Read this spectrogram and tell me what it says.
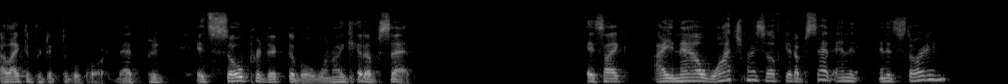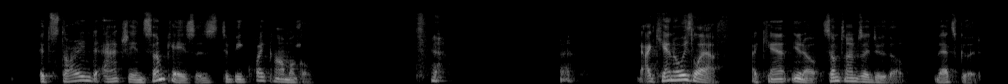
I like the predictable part. That it's so predictable when I get upset. It's like I now watch myself get upset and it and it's starting it's starting to actually in some cases to be quite comical. I can't always laugh. I can't, you know, sometimes I do though. That's good.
